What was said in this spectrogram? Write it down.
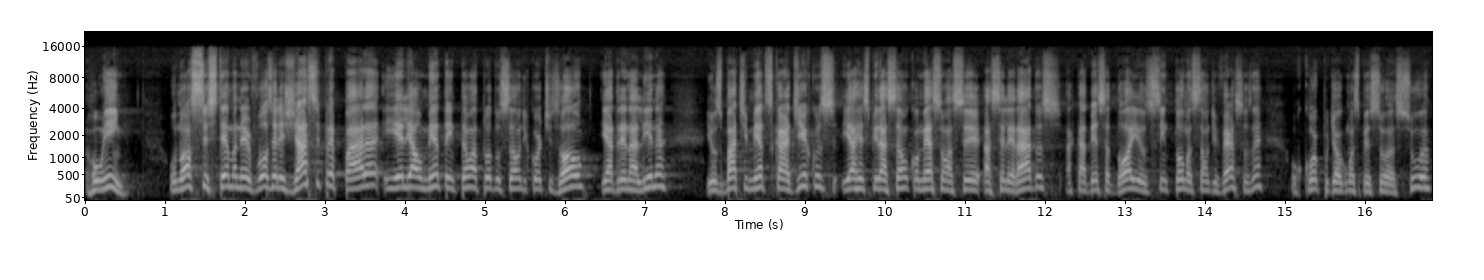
ruim, o nosso sistema nervoso ele já se prepara e ele aumenta então a produção de cortisol e adrenalina e os batimentos cardíacos e a respiração começam a ser acelerados, a cabeça dói, os sintomas são diversos, né? O corpo de algumas pessoas sua,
